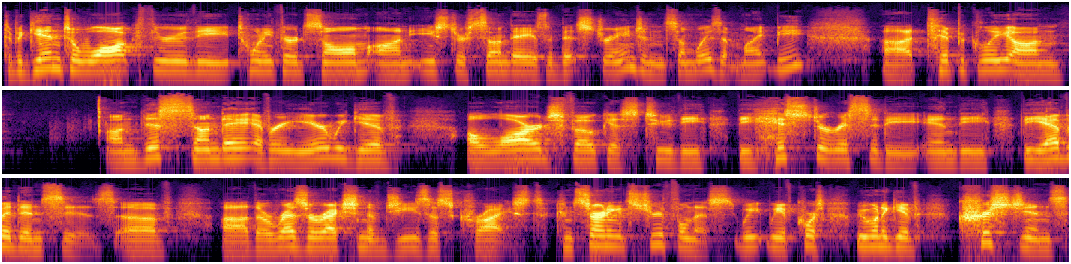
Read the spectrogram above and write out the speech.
to begin to walk through the 23rd Psalm on Easter Sunday is a bit strange, and in some ways it might be. Uh, typically, on, on this Sunday every year, we give a large focus to the, the historicity and the, the evidences of uh, the resurrection of Jesus Christ concerning its truthfulness. We, we of course, we want to give Christians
